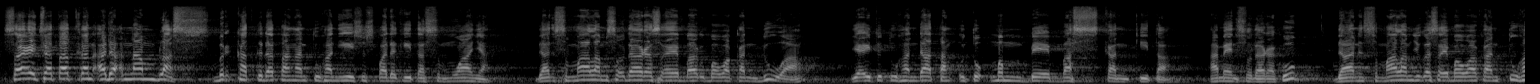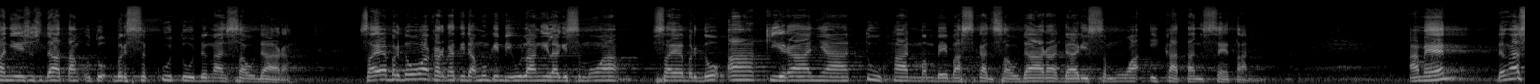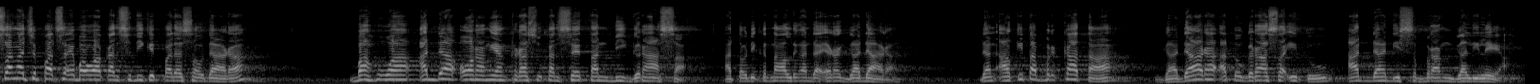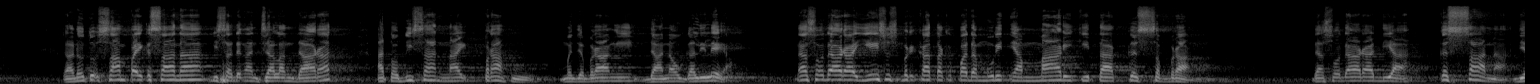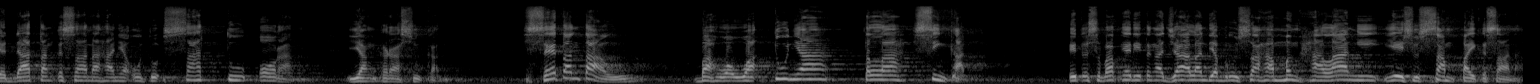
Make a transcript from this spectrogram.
Saya catatkan ada 16 berkat kedatangan Tuhan Yesus pada kita semuanya. Dan semalam saudara saya baru bawakan dua, yaitu Tuhan datang untuk membebaskan kita. Amin saudaraku. Dan semalam juga saya bawakan Tuhan Yesus datang untuk bersekutu dengan saudara. Saya berdoa karena tidak mungkin diulangi lagi semua. Saya berdoa kiranya Tuhan membebaskan saudara dari semua ikatan setan. Amin. Dengan sangat cepat saya bawakan sedikit pada saudara bahwa ada orang yang kerasukan setan di Gerasa atau dikenal dengan daerah Gadara. Dan Alkitab berkata, Gadara atau Gerasa itu ada di seberang Galilea. Dan untuk sampai ke sana bisa dengan jalan darat atau bisa naik perahu menyeberangi Danau Galilea. Nah saudara, Yesus berkata kepada muridnya, mari kita ke seberang. Dan saudara dia ke sana, dia datang ke sana hanya untuk satu orang yang kerasukan. Setan tahu bahwa waktunya telah singkat. Itu sebabnya di tengah jalan dia berusaha menghalangi Yesus sampai ke sana.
